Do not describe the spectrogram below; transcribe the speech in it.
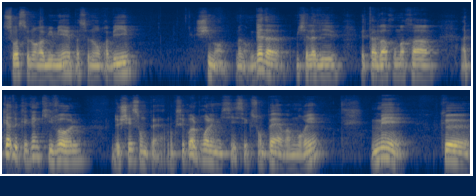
soit selon Rabbi Meir et pas selon Rabbi Shimon. Maintenant, Gada, Michel Aviv, Tavar ou Machar, un cas de quelqu'un qui vole de chez son père. Donc c'est quoi le problème ici? C'est que son père va mourir, mais que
